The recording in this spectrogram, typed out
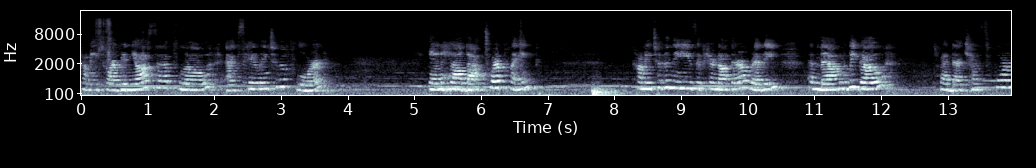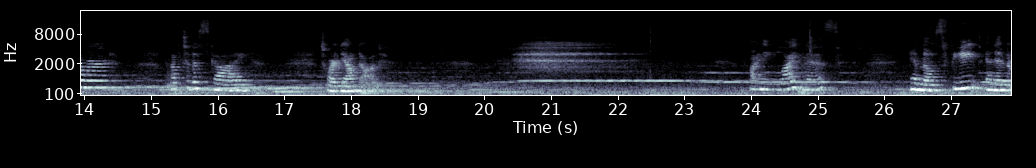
Coming to our vinyasa flow, exhaling to the floor. Inhale back to our plank. Coming to the knees if you're not there already. And down we go. Thread that chest forward, up to the sky, to our down dog. Finding lightness in those feet and in the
